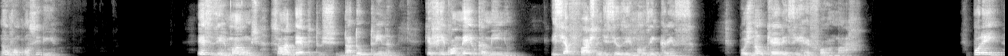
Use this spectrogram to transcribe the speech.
Não vão conseguir. Esses irmãos são adeptos da doutrina que ficam a meio caminho e se afastam de seus irmãos em crença, pois não querem se reformar. Porém,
